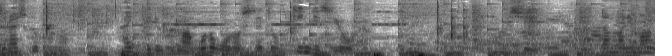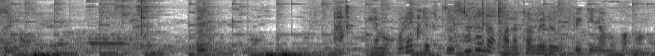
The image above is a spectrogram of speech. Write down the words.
珍しくこの入ってる具がゴロゴロしてて大きいんですよ。うん、美味しい。温まります。でもこれって普通サラダから食べるべきなのかな？なんか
